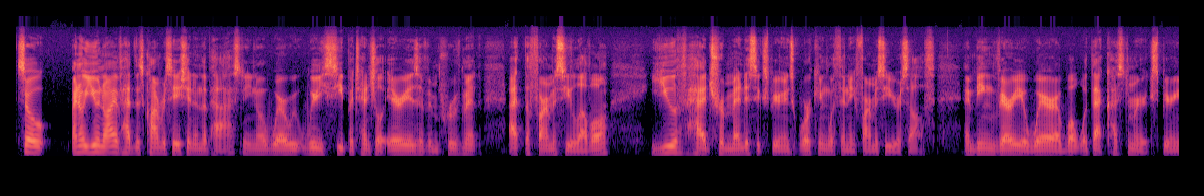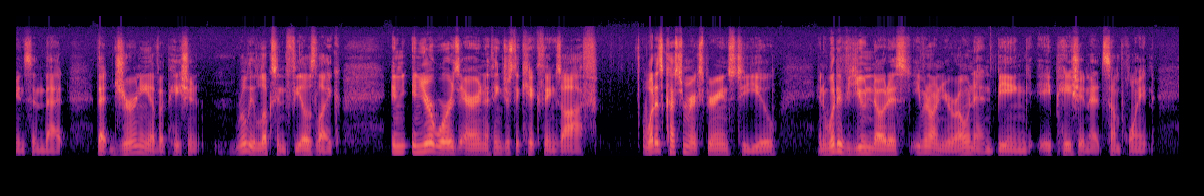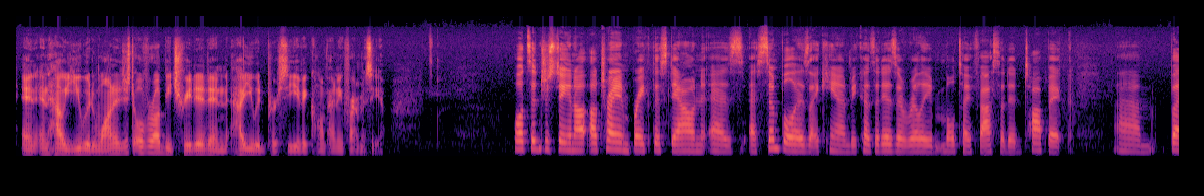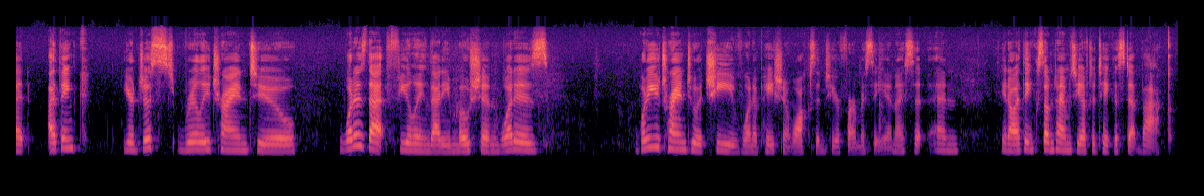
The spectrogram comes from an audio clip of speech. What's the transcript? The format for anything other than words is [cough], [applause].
So I know you and I have had this conversation in the past, you know, where we, we see potential areas of improvement at the pharmacy level. You have had tremendous experience working within a pharmacy yourself and being very aware of what, what that customer experience and that that journey of a patient really looks and feels like. In in your words, Erin, I think just to kick things off, what is customer experience to you? And what have you noticed, even on your own end, being a patient at some point, and, and how you would want to just overall be treated and how you would perceive a compounding pharmacy? Well, it's interesting, and I'll, I'll try and break this down as, as simple as I can because it is a really multifaceted topic. Um, but I think you're just really trying to what is that feeling, that emotion? What is what are you trying to achieve when a patient walks into your pharmacy? And I said, and you know, I think sometimes you have to take a step back,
